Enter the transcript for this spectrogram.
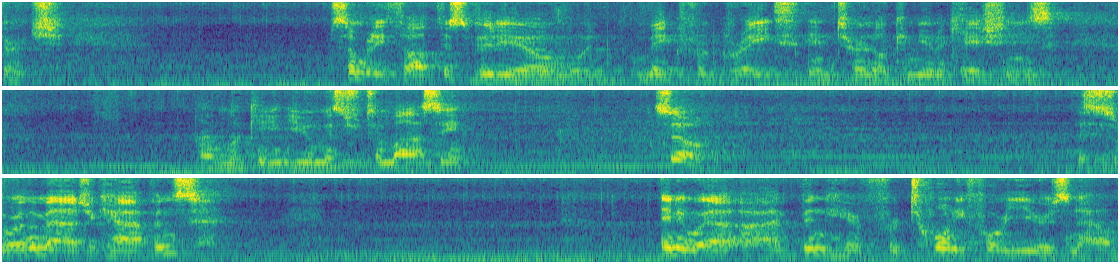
Research. Somebody thought this video would make for great internal communications. I'm looking at you, Mr. Tomasi. So, this is where the magic happens. Anyway, I- I've been here for 24 years now.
